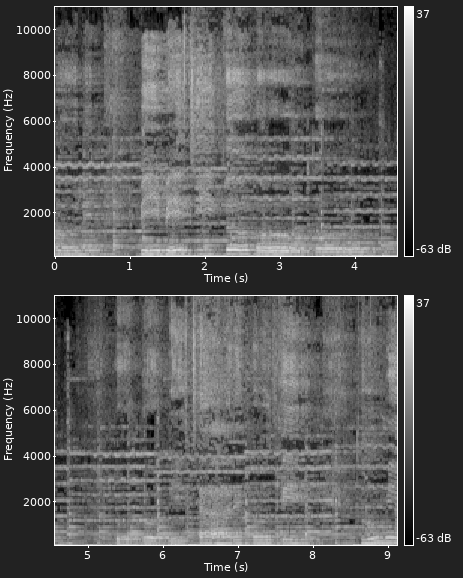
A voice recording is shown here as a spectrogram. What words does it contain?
বলে। বিবেচিত হতো। পুরো বিচার প্রতি তুমি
